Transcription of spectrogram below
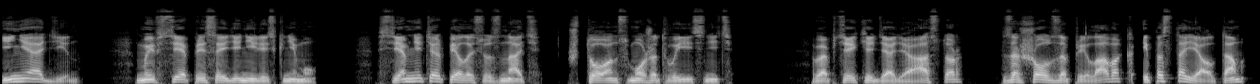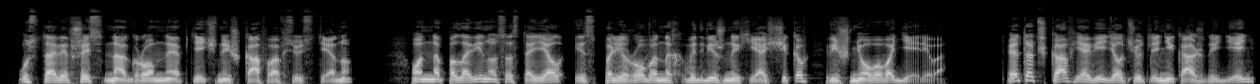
И не один. Мы все присоединились к нему. Всем не терпелось узнать, что он сможет выяснить. В аптеке дядя Астор зашел за прилавок и постоял там, уставившись на огромный аптечный шкаф во всю стену. Он наполовину состоял из полированных выдвижных ящиков вишневого дерева. Этот шкаф я видел чуть ли не каждый день,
